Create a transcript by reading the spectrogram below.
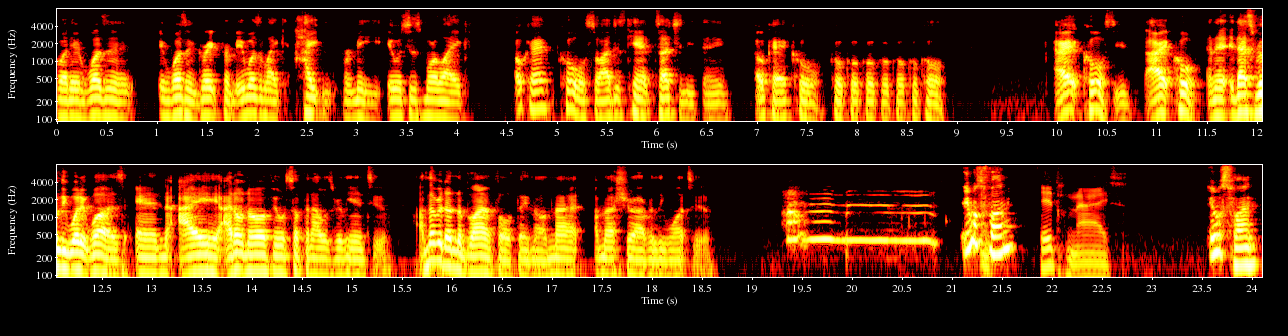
But it wasn't it wasn't great for me. It wasn't like heightened for me. It was just more like, okay, cool. So I just can't touch anything. Okay, cool, cool, cool, cool, cool, cool, cool, cool. All right, cool. So you, all right, cool. And it, that's really what it was. And I I don't know if it was something I was really into. I've never done the blindfold thing though. I'm not I'm not sure I really want to. Um, it was fun. It's nice. It was fun.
